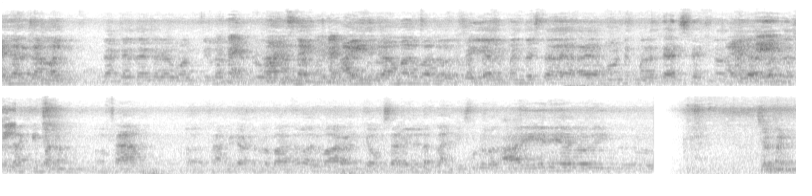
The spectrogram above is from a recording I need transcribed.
ఐదారు గ్రామాలకి. దగ్గర దగ్గర వన్ కిలోమీటర్. ఐదు గ్రామాల వాళ్ళు వెయ్యాల మంది వస్తే ఆ అమౌంట్ మన సాటిస్ఫాక్షన్ ఐదారు మంది. వాళ్ళకి మనం ఫ్యామ్ ఫ్యామిలీ డాక్టర్లో భాగంగా వాళ్ళు వారానికి ఒకసారి వెళ్ళేలా ప్లాన్ ఇప్పుడు ఆ ఏరియాలో చెప్పండి.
